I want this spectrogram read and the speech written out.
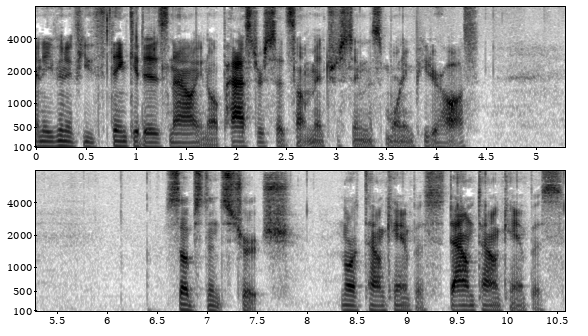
And even if you think it is now, you know, a pastor said something interesting this morning, Peter Haas. Substance Church. Northtown campus, downtown campus,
